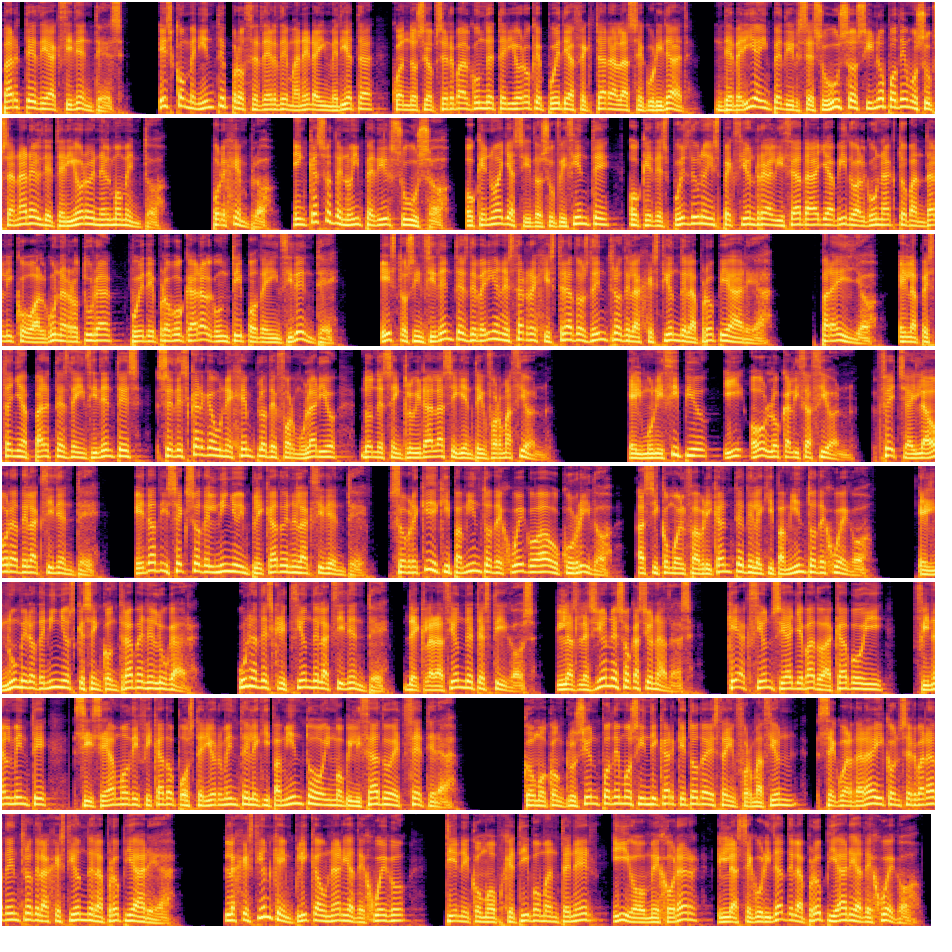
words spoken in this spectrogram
Parte de accidentes. Es conveniente proceder de manera inmediata cuando se observa algún deterioro que puede afectar a la seguridad. Debería impedirse su uso si no podemos subsanar el deterioro en el momento. Por ejemplo, en caso de no impedir su uso, o que no haya sido suficiente, o que después de una inspección realizada haya habido algún acto vandálico o alguna rotura, puede provocar algún tipo de incidente. Estos incidentes deberían estar registrados dentro de la gestión de la propia área. Para ello, en la pestaña Partes de incidentes se descarga un ejemplo de formulario donde se incluirá la siguiente información. El municipio y o localización, fecha y la hora del accidente, edad y sexo del niño implicado en el accidente, sobre qué equipamiento de juego ha ocurrido, así como el fabricante del equipamiento de juego, el número de niños que se encontraba en el lugar, una descripción del accidente, declaración de testigos, las lesiones ocasionadas, qué acción se ha llevado a cabo y, finalmente, si se ha modificado posteriormente el equipamiento o inmovilizado, etc. Como conclusión podemos indicar que toda esta información se guardará y conservará dentro de la gestión de la propia área. La gestión que implica un área de juego tiene como objetivo mantener y o mejorar la seguridad de la propia área de juego.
